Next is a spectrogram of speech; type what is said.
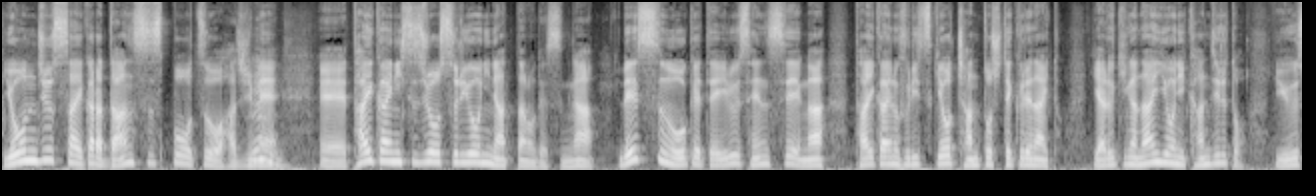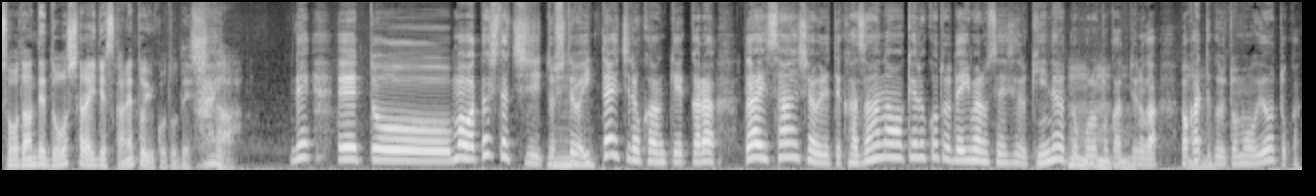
40歳からダンススポーツを始め、えー大会に出場するようになったのですがレッスンを受けている先生が大会の振り付けをちゃんとしてくれないとやる気がないように感じるという相談でどうしたらいいですかねということでした。はで、えっ、と、まあ、私たちとしては1対1の関係から第三者を入れて風穴を開けることで今の先生の気になるところとかっていうのが分かってくると思うよとか、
